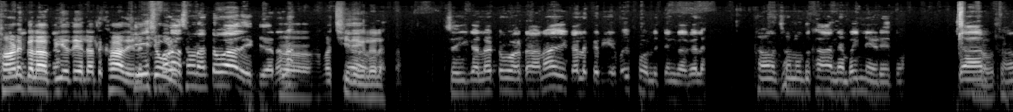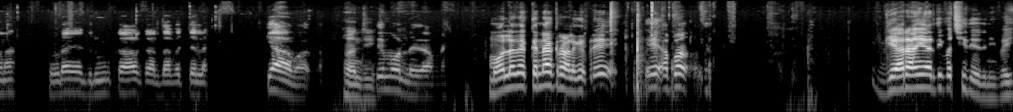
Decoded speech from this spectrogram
ਥਣ ਗੁਲਾਬੀ ਆ ਦਿਲ ਲੈ ਦਿਖਾ ਦੇ ਲੈ ਫੇਸ ਝੋਲ। ਬੜਾ ਸੋਹਣਾ ਦੇਖ ਯਾਰ ਹਨਾ। ਹਾਂ ਬੱਚੀ ਦੇਖ ਲੈ ਲੈ। ਸਹੀ ਗੱਲ ਆ ਟੋਆ ਟਾ ਨਾ ਜੇ ਗੱਲ ਕਰੀਏ ਬਈ ਫੁੱਲ ਚੰਗਾ ਗੱਲ ਥਾਣ ਤੁਹਾਨੂੰ ਦਿਖਾਣੇ ਬਈ ਨੇੜੇ ਤੋਂ। ਚਾਰ ਬਹੁਤ। ਥਾਣਾ ਥੋੜਾ ਜਿਹਾ ਜ਼ਰੂਰ ਕਾਲ ਕਰਦਾ ਬੱਚੇ ਲੈ। ਕੀ ਬਾਤ ਆ। ਹਾਂਜੀ। ਤੇ ਮੁੱਲ ਇਹਦਾ ਆਪਣੇ। ਮੁੱਲ ਦਾ ਕਿੰਨਾ ਕਰਾ ਲਗੇ ਵੀਰੇ? ਇਹ ਆਪਾਂ 11000 ਦੀ ਬੱਚੀ ਦੇ ਦੇਣੀ ਬਾਈ।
